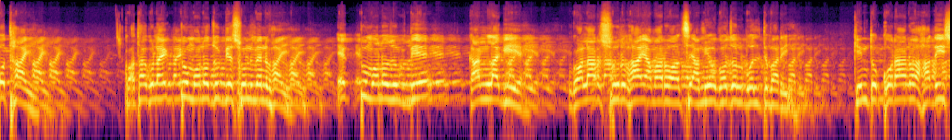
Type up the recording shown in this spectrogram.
কোথায়? কথাগুলো একটু মনোযোগ দিয়ে শুনবেন ভাই। একটু মনোযোগ দিয়ে কান লাগিয়ে। গলার সুর ভাই আমারও আছে আমিও গজল বলতে পারি। কিন্তু কোরআন ও হাদিস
